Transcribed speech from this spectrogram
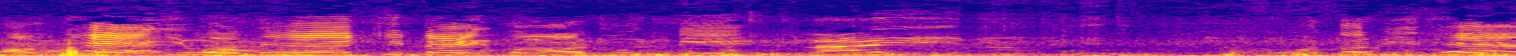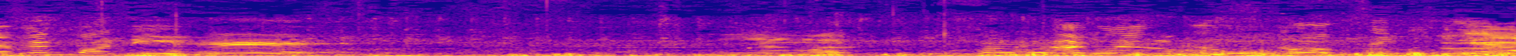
ของแท้อยู่บ่แท้กินได้บ่รุ่นนี้ไล่โอ้ตัวนี้แท้แม่นบ่นี่แท้ยังล่ะอันนั้นคือโรสิยา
